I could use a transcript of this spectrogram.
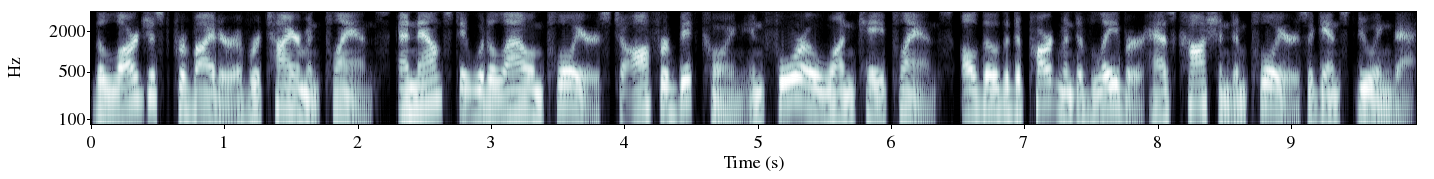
the largest provider of retirement plans, announced it would allow employers to offer Bitcoin in 401k plans, although the Department of Labor has cautioned employers against doing that.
